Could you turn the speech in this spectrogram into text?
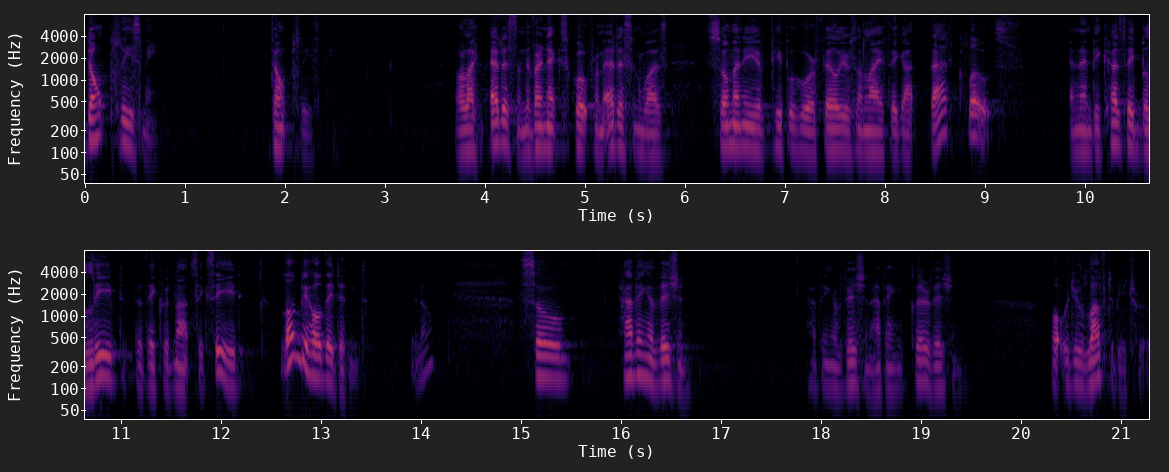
Don't please me. Don't please me. Or like Edison, the very next quote from Edison was, so many of people who are failures in life, they got that close. And then because they believed that they could not succeed, lo and behold, they didn't. You know? So having a vision, having a vision, having a clear vision, what would you love to be true?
